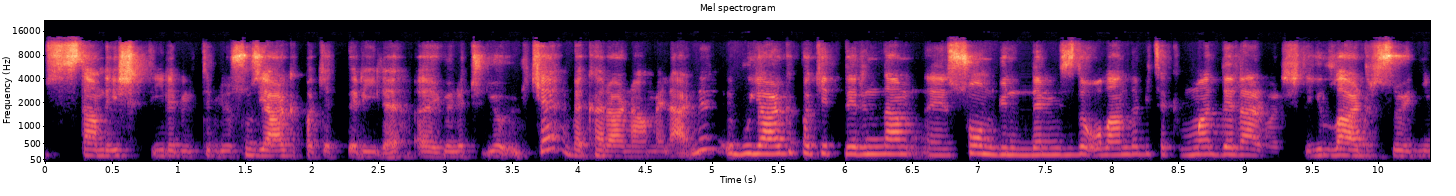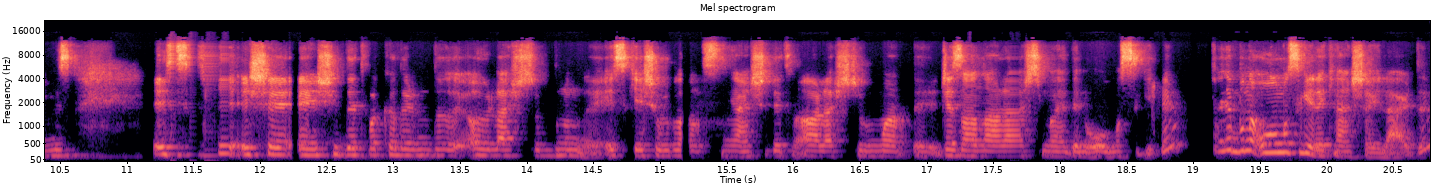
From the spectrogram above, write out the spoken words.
sistem değişikliğiyle birlikte biliyorsunuz yargı paketleriyle e, yönetiliyor ülke ve kararnamelerle. E, bu yargı paketlerinden son gündemimizde olan da bir takım maddeler var işte yıllardır söylediğimiz eski eşe şiddet vakalarında ağırlaştırılma, bunun eski eşe uygulanmasının yani şiddetin ağırlaştırılma, e, cezanın ağırlaştırma nedeni olması gibi. Yani buna olması gereken şeylerdi.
